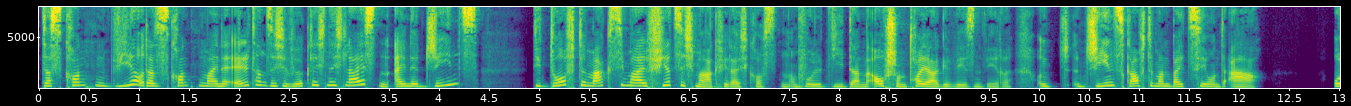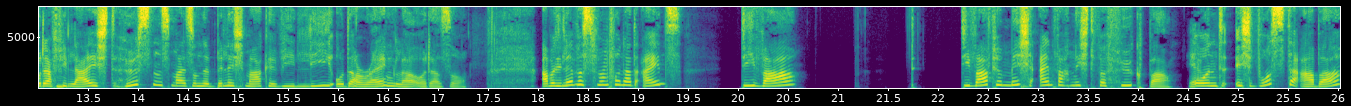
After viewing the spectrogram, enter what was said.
das konnten wir oder das konnten meine Eltern sich wirklich nicht leisten. Eine Jeans die durfte maximal 40 Mark vielleicht kosten, obwohl die dann auch schon teuer gewesen wäre. Und Jeans kaufte man bei C&A. Oder hm. vielleicht höchstens mal so eine Billigmarke wie Lee oder Wrangler oder so. Aber die Levis 501, die war, die war für mich einfach nicht verfügbar. Ja. Und ich wusste aber,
